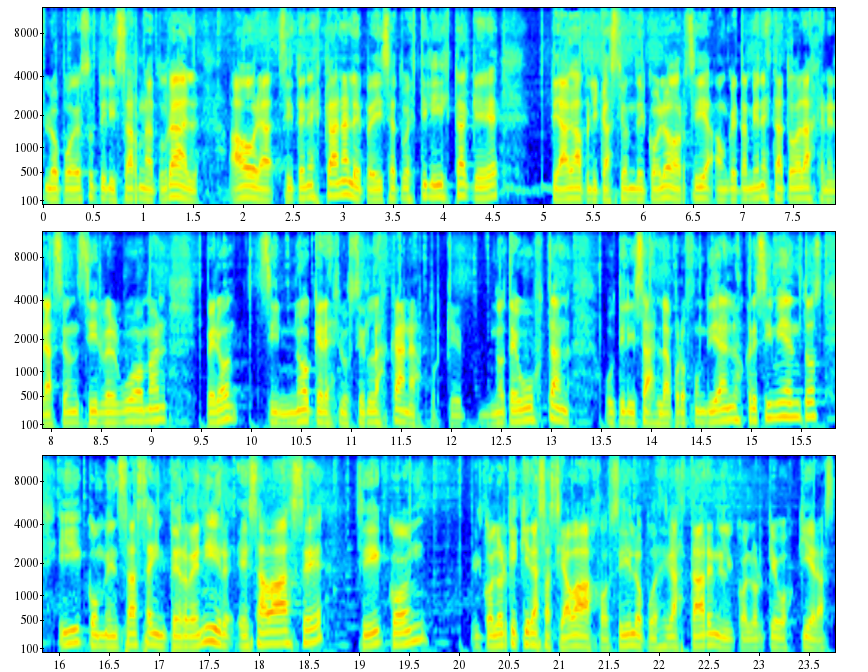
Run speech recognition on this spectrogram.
lo podés utilizar natural. Ahora, si tenés canas, le pedís a tu estilista que te haga aplicación de color, ¿sí? Aunque también está toda la generación Silver Woman, pero si no querés lucir las canas porque no te gustan, utilizás la profundidad en los crecimientos y comenzás a intervenir esa base, ¿sí? Con el color que quieras hacia abajo, ¿sí? Lo puedes gastar en el color que vos quieras.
